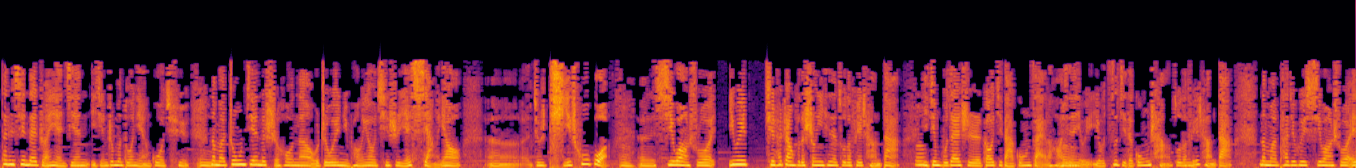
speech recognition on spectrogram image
但是现在转眼间已经这么多年过去，嗯。那么中间的时候呢，我这位女朋友其实也想要，呃，就是提出过，嗯。嗯、希望说，因为。其实她丈夫的生意现在做得非常大，嗯。已经不再是高级打工仔了哈，嗯。现在有有自己的工厂，做得嗯非常大。那么她就会希望说，哎，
